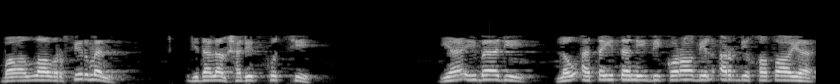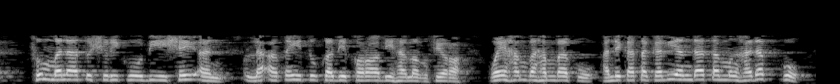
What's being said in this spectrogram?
bahwa Allah berfirman di dalam hadis qudsi, "Ya ibadi, law ataitani bi qarabil ardi khataya, thumma la tusyriku bi syai'an, la ataituka bi qarabiha maghfirah." Wahai hamba-hambaku, andai kata kalian datang menghadapku,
